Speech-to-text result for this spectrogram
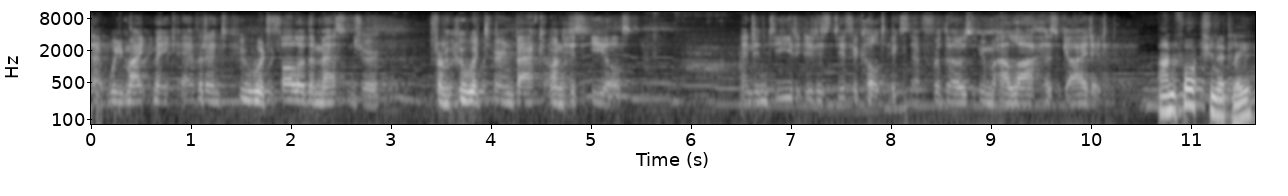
that we might make evident who would follow the messenger from who would turn back on his heels. And indeed, it is difficult except for those whom Allah has guided. Unfortunately,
